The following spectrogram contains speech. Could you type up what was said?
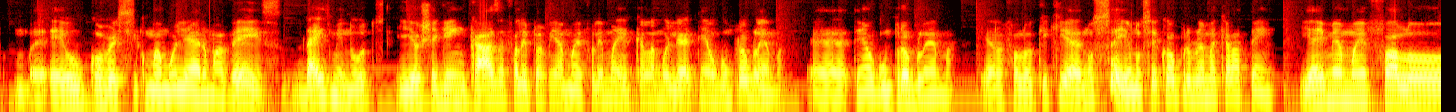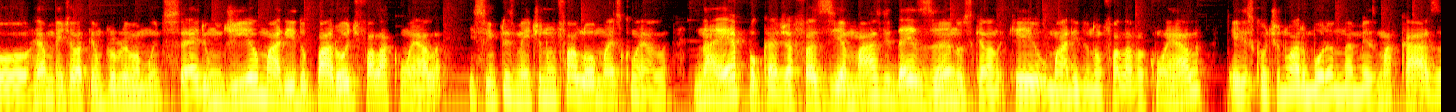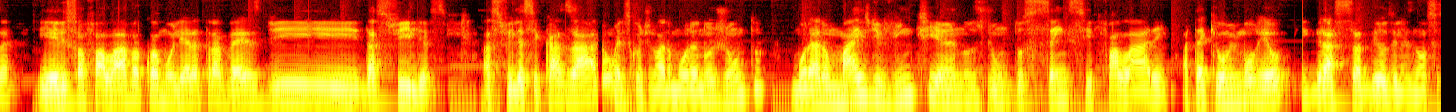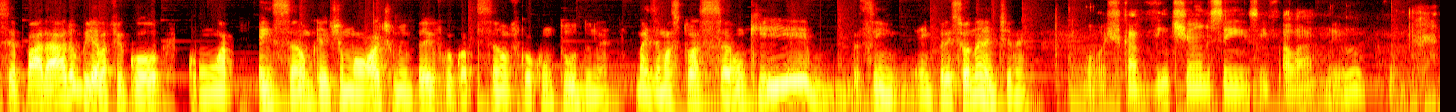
eu conversei com uma mulher uma vez, 10 minutos, e eu cheguei em casa falei para minha mãe, falei, mãe, aquela mulher tem algum problema. É, tem algum problema. E ela falou: O que, que é? Não sei, eu não sei qual é o problema que ela tem. E aí minha mãe falou: Realmente ela tem um problema muito sério. Um dia o marido parou de falar com ela e simplesmente não falou mais com ela. Na época, já fazia mais de 10 anos que, ela, que o marido não falava com ela, eles continuaram morando na mesma casa e ele só falava com a mulher através de das filhas. As filhas se casaram, eles continuaram morando junto, moraram mais de 20 anos juntos sem se falarem, até que o homem morreu e graças a Deus eles não se separaram e ela ficou com a pensão, porque ele tinha um ótimo emprego, ficou com a pensão, ficou com tudo, né? Mas é uma situação que, assim, é impressionante, né? Bom, ficar 20 anos sem, sem falar, eu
